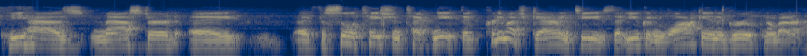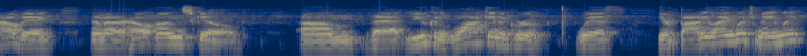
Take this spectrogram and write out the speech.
he has mastered a, a facilitation technique that pretty much guarantees that you can lock in a group, no matter how big, no matter how unskilled, um, that you can lock in a group with your body language mainly.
